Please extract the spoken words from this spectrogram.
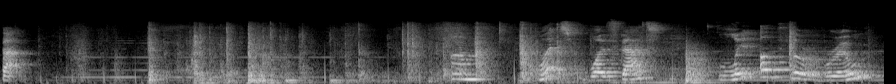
Bye. Um, what was that? Lit up the room?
